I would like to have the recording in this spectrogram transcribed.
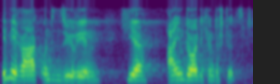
im Irak und in Syrien hier eindeutig unterstützt.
